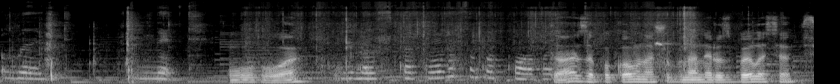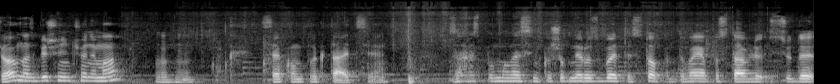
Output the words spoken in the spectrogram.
Але Ого. воно ж таке запаковане. Та запакована, щоб вона не розбилася. Все, в нас більше нічого нема? Угу. Це комплектація. Зараз помалесенько, щоб не розбити. Стоп, давай я поставлю сюди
